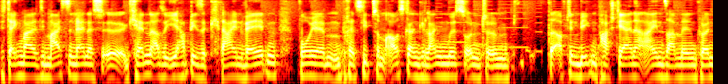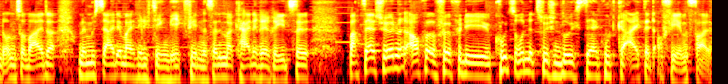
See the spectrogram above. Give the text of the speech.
ich denke mal, die meisten werden das äh, kennen. Also ihr habt diese kleinen Welten, wo ihr im Prinzip zum Ausgang gelangen müsst und ähm, auf den Weg ein paar Sterne einsammeln könnt und so weiter. Und dann müsst ihr halt immer den richtigen Weg finden. Das sind immer kleinere Rätsel. Macht sehr schön, auch für, für die kurze Runde zwischendurch sehr gut geeignet auf jeden Fall.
